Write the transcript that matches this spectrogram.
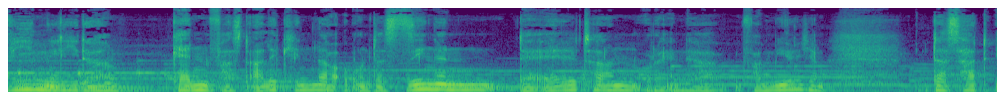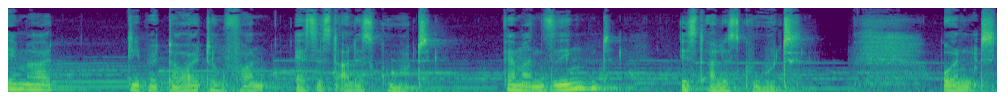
Wiegenlieder kennen fast alle Kinder und das Singen der Eltern oder in der Familie, das hat immer die Bedeutung von es ist alles gut. Wenn man singt, ist alles gut. Und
